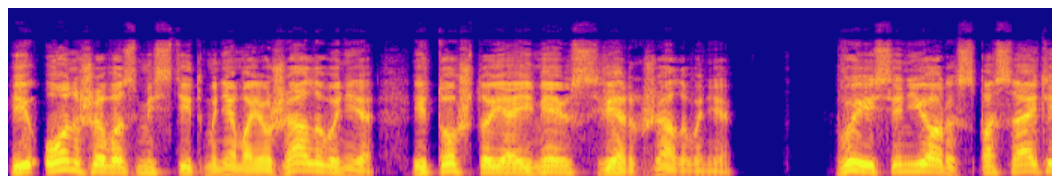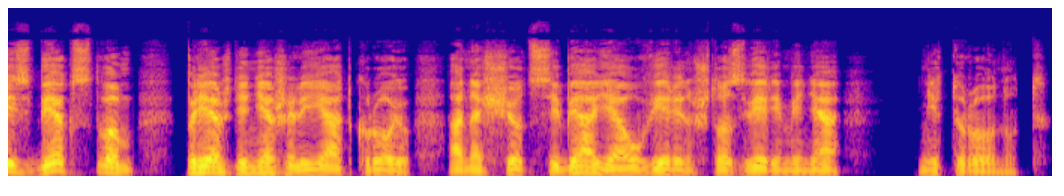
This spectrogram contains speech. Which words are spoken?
и он же возместит мне мое жалование и то, что я имею сверх жалования. Вы, сеньоры, спасайтесь бегством, прежде нежели я открою, а насчет себя я уверен, что звери меня не тронут.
